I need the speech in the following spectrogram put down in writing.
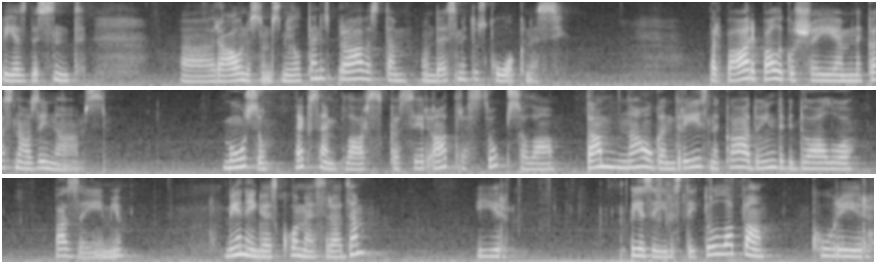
50 Raunas un Smiltenes prāvestam un desmit uz koknesi. Par pāri palikušajiem nekas nav zināms. Mūsu eksemplārs, kas ir atrasts Upsalā, tam nav gandrīz nekādu individuālo pazīmju. Vienīgais, ko mēs redzam, ir piezīmes titullapā, kur ir uh,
